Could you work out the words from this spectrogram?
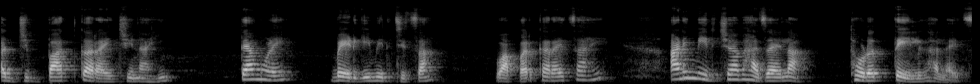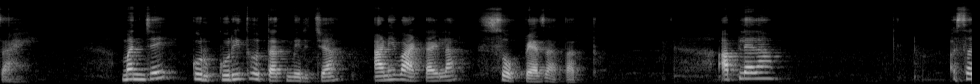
अजिबात करायची नाही. त्यामुळे बेडगी मिरचीचा वापर करायचा आहे. आणि मिरच्या भाजायला थोडं तेल घालायचं आहे. म्हणजे कुरकुरीत होतात मिरच्या आणि वाटायला सोप्या जातात. आपल्याला असं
